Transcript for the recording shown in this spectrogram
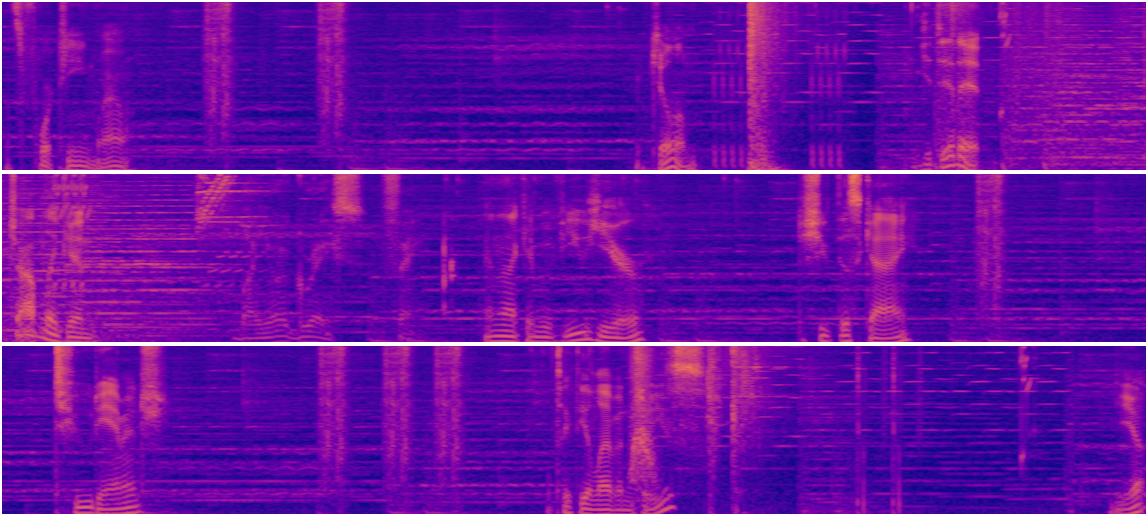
that's 14. Wow. You kill him. You did it. Job, Lincoln. By your grace. And then I can move you here to shoot this guy. Two damage. I'll take the 11, please. Yep.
